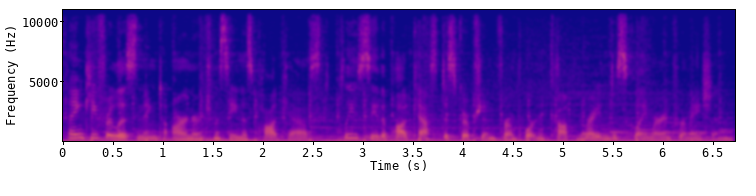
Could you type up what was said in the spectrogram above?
Thank you for listening to Arnerich Massena's podcast. Please see the podcast description for important copyright and disclaimer information.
